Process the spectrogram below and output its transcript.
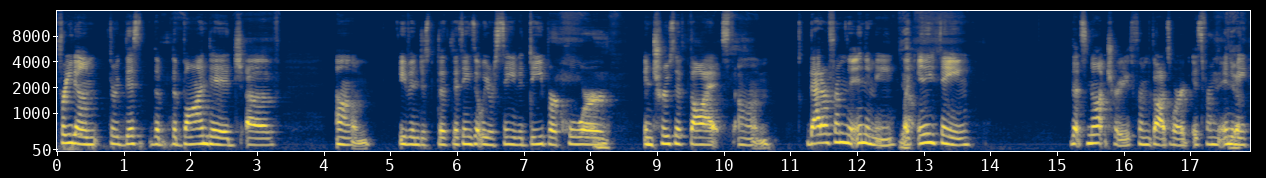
freedom through this, the the bondage of, um, even just the the things that we were seeing, the deeper core, mm-hmm. Intrusive thoughts, um, that are from the enemy. Yeah. Like anything that's not truth from God's word is from the enemy.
